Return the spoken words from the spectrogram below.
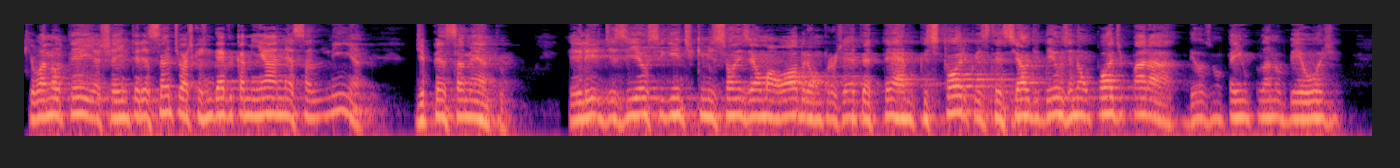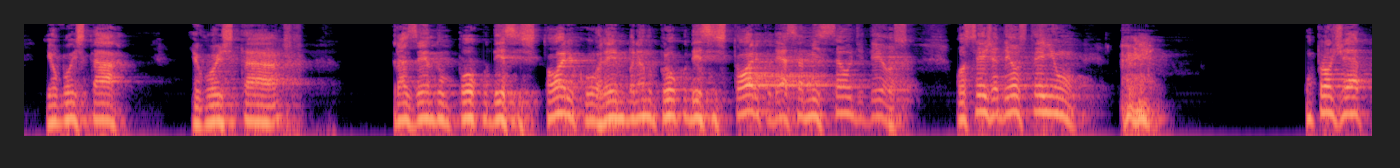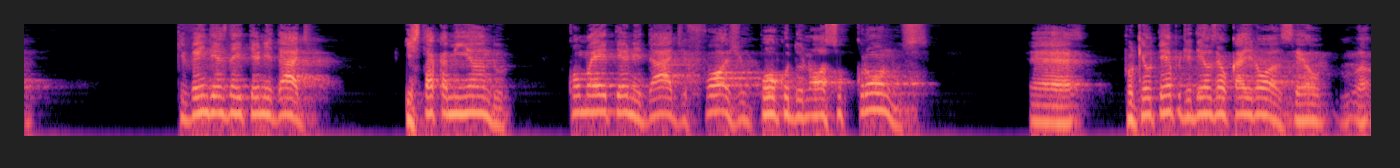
que eu anotei e achei interessante, eu acho que a gente deve caminhar nessa linha de pensamento. Ele dizia o seguinte, que missões é uma obra, um projeto eterno, histórico, existencial de Deus e não pode parar. Deus não tem um plano B hoje. Eu vou estar, eu vou estar trazendo um pouco desse histórico, lembrando um pouco desse histórico, dessa missão de Deus. Ou seja, Deus tem um, um projeto que vem desde a eternidade, está caminhando. Como é a eternidade, foge um pouco do nosso cronos. É, porque o tempo de Deus é o kairos, é o,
